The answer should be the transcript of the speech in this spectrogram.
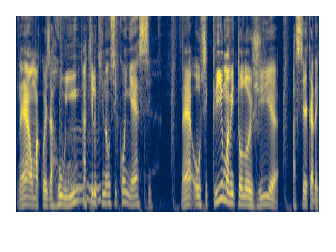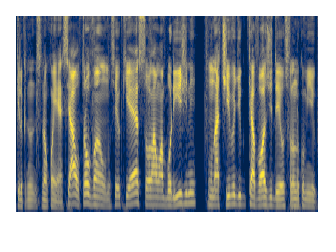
né? A uma coisa ruim, uhum. aquilo que não se conhece né? Ou se cria uma mitologia acerca daquilo que se não conhece. Ah, o trovão, não sei o que é, sou lá um aborígene, um nativo, eu digo que é a voz de Deus falando comigo.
